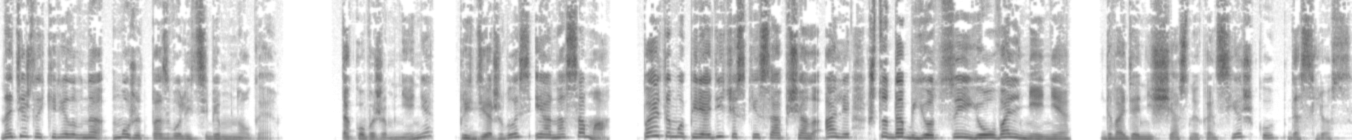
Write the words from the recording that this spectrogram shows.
Надежда Кирилловна может позволить себе многое. Такого же мнения придерживалась и она сама, поэтому периодически сообщала Але, что добьется ее увольнения, доводя несчастную консьержку до слез.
